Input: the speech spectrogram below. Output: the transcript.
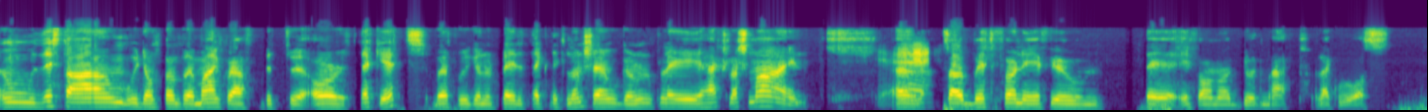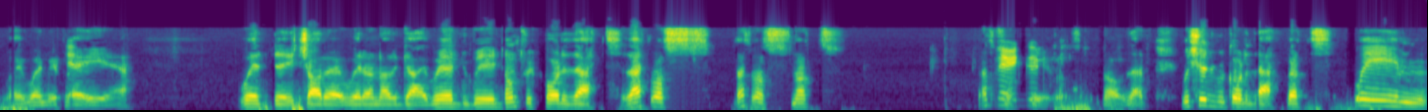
And this time we don't gonna play Minecraft but uh, or Tekkit, but we're gonna play the Technic Lunch and we're gonna play Hack Slash Mine. Yeah. And that's a bit funny if you um, play if on a good map like we was when we play uh, with each other with another guy. We we don't record that. That was that was not. That's Very not good. No, that we should record that, but we um,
